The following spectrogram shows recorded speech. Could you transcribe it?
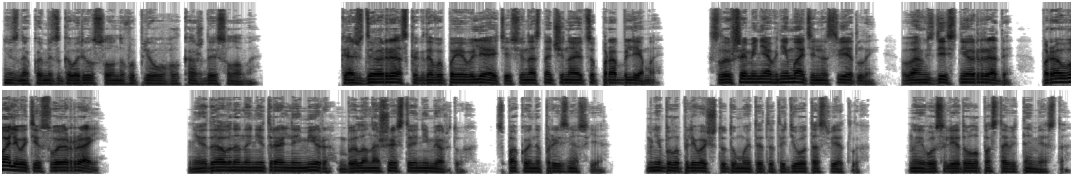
Незнакомец говорил, словно выплевывал каждое слово. «Каждый раз, когда вы появляетесь, у нас начинаются проблемы. Слушай меня внимательно, Светлый. Вам здесь не рады. Проваливайте в свой рай. Недавно на нейтральный мир было нашествие немертвых, спокойно произнес я. Мне было плевать, что думает этот идиот о светлых, но его следовало поставить на место.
